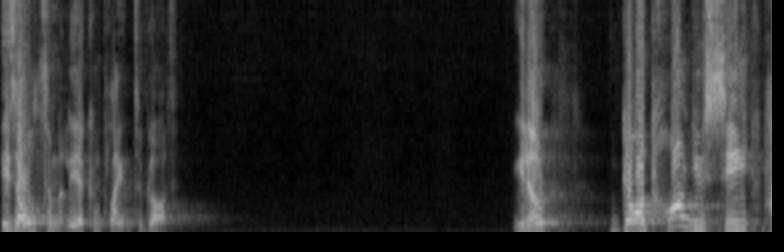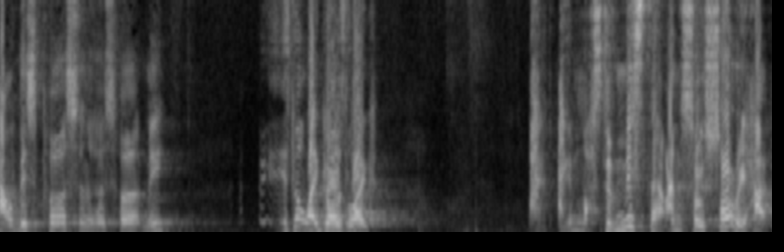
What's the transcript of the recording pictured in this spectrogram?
is ultimately a complaint to God. You know, God, can't you see how this person has hurt me? It's not like God's like, I, I must have missed that. I'm so sorry. How,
